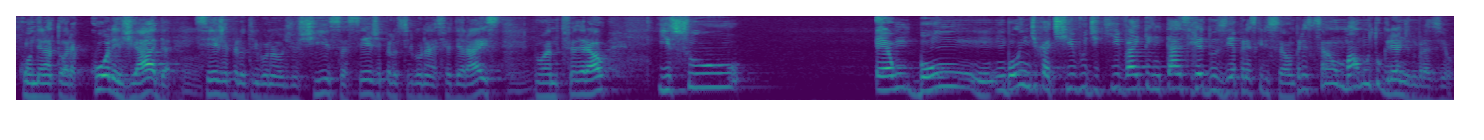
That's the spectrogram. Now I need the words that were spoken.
condenatória colegiada, hum. seja pelo Tribunal de Justiça, seja pelos tribunais federais, hum. no âmbito federal, isso é um bom, um bom indicativo de que vai tentar se reduzir a prescrição. A prescrição é um mal muito grande no Brasil.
